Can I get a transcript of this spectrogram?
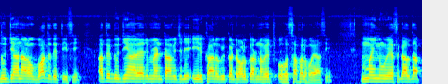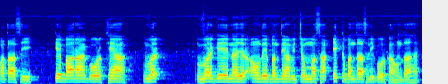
ਦੂਜਿਆਂ ਨਾਲੋਂ ਵੱਧ ਦਿੱਤੀ ਸੀ। ਅਤੇ ਦੂਜੀਆਂ ਰੈਜੀਮੈਂਟਾਂ ਵਿਚਲੀ ਈਰਖਾ ਨੂੰ ਵੀ ਕੰਟਰੋਲ ਕਰਨ ਵਿੱਚ ਉਹ ਸਫਲ ਹੋਇਆ ਸੀ। ਮੈਨੂੰ ਇਸ ਗੱਲ ਦਾ ਪਤਾ ਸੀ ਕਿ 12 ਗੋਰਖਿਆਂ ਵਰ, ਵਰਗੇ ਨਜ਼ਰ ਆਉਂਦੇ ਬੰਦਿਆਂ ਵਿੱਚੋਂ ਮਸਾਂ ਇੱਕ ਬੰਦਾ ਅਸਲੀ ਗੋਰਖਾ ਹੁੰਦਾ ਹੈ।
